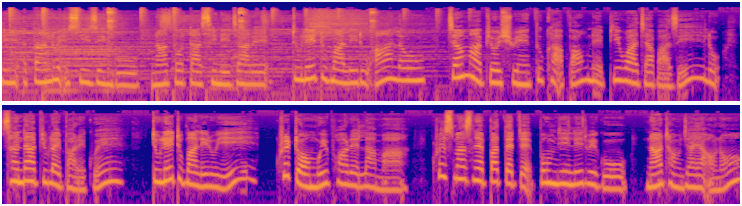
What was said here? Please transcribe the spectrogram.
မျော်လင့်ခြင်းအတန်လွင့်အစီအစဉ်ကိုနာတော်တာဆင်နေကြတဲ့တူလေးတူမလေးတို့အားလုံးကျမ်းမာပျော်ရွှင်ဒုက္ခအပေါင်းနဲ့ပြေဝကြပါစေလို့ဆန္ဒပြုလိုက်ပါတယ်ကွယ်တူလေးတူမလေးတို့ရေခရစ်တော်မွေးဖွားတဲ့လမှာခရစ်စမတ်နဲ့ပတ်သက်တဲ့ပုံပြင်လေးတွေကိုနားထောင်ကြရအောင်နော်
